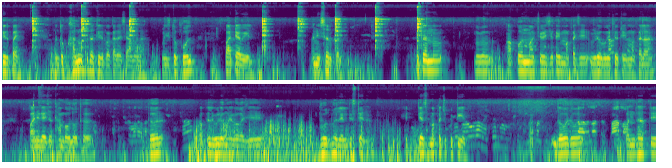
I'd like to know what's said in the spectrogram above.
तिरपा आहे. पण तो खालून सुद्धा तिरपा करायचा आहे आम्हाला. म्हणजे तो पोल पाट्या होईल आणि सर्कल. मित्रांनो बघा आपण मागच्या वेळेस जे काही मकाचे व्हिडिओ बघितले होते मकाला पाणी द्यायचं थांबवलं होतं. तर आपल्याला व्हिडिओमध्ये बघा जे भूत भरलेलं दिसतंय ना हे त्याच मकाची कुटी आहे जवळजवळ पंधरा ते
